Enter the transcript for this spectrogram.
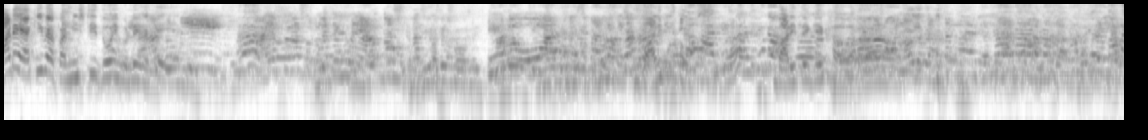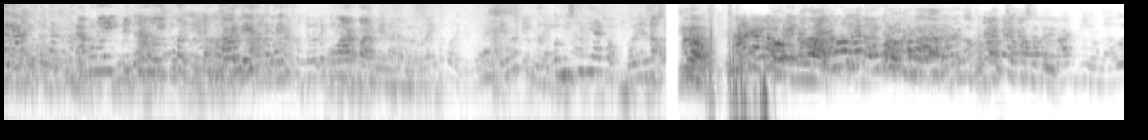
আরে একই ব্যাপার মিষ্টি দই হলেই হলো। বাড়িতে গিয়ে খাওয়া। ও আর পারবে না মিষ্টি নিয়ে আসো বইয়ের না আর দিও না ওই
